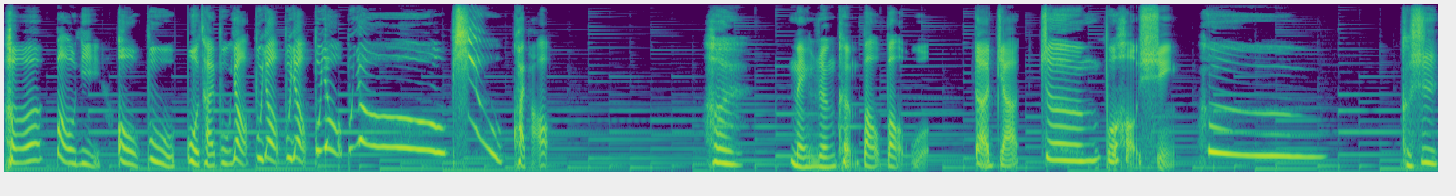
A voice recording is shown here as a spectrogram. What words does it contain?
呵，抱你。”哦不，我才不要！不要！不要！不要！不要！快跑！嗨，没人肯抱抱我，大家真不好心。哼。可是，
